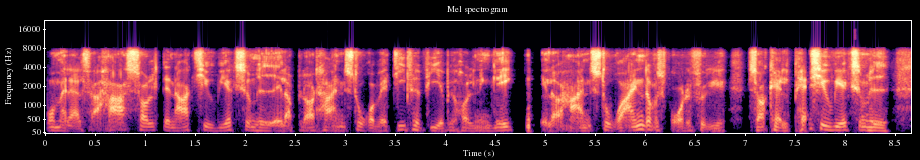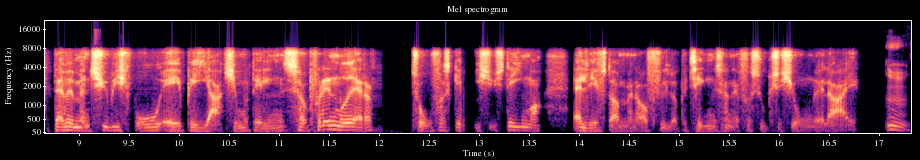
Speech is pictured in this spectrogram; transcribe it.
hvor man altså har solgt den aktive virksomhed, eller blot har en stor værdipapirbeholdning liggende, eller har en stor ejendomsportefølje, såkaldt passiv virksomhed, der vil man typisk bruge AB-aktiemodellen. Så på den måde er der to forskellige systemer, alt efter om man opfylder betingelserne for succession eller ej. Mm.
